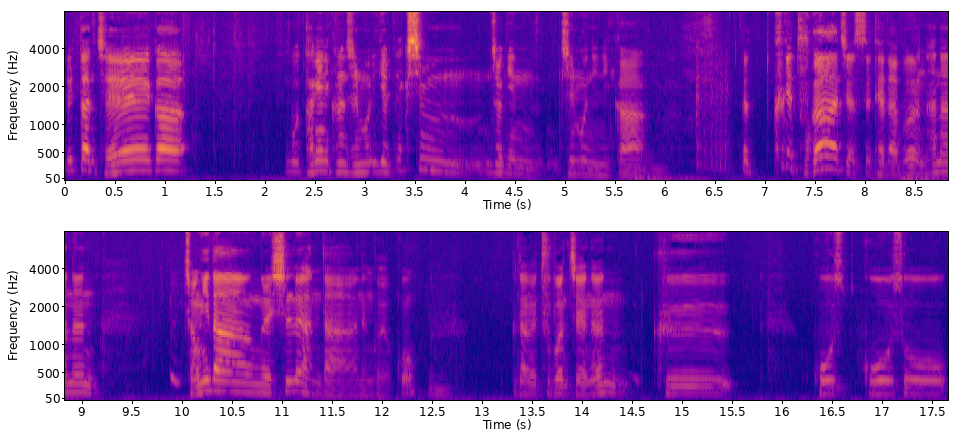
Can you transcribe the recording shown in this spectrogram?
일단 제가 뭐 당연히 그런 질문 이게 핵심적인 질문이니까. 그러니까 크게 두 가지였어요. 대답은. 하나는 정의당을 신뢰한다는 거였고 음. 그다음에 두 번째는 그 고, 고소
